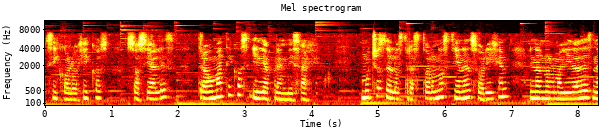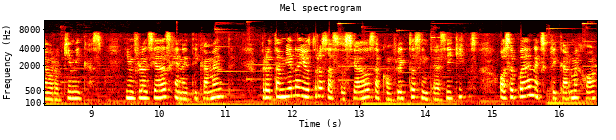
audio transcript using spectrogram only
psicológicos, sociales, traumáticos y de aprendizaje. Muchos de los trastornos tienen su origen en anormalidades neuroquímicas influenciadas genéticamente, pero también hay otros asociados a conflictos intrapsíquicos o se pueden explicar mejor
